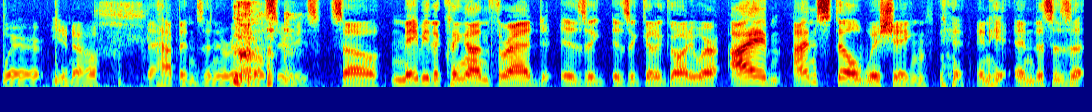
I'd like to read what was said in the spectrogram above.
where you know that happens in the original series. So maybe the Klingon thread is a, is it going to go anywhere? I'm I'm still wishing, and he, and this is a,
